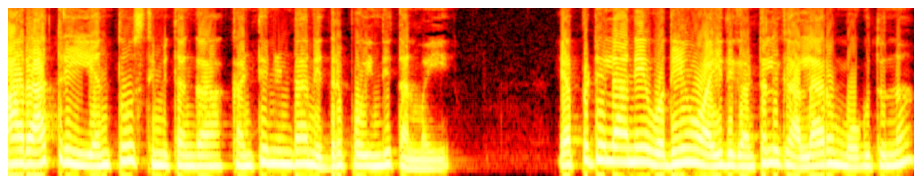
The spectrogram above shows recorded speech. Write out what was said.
ఆ రాత్రి ఎంతో స్థిమితంగా కంటినిండా నిద్రపోయింది తన్మయి. ఎప్పటిలానే ఉదయం ఐదు గంటలకి అలారం మోగుతున్నా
